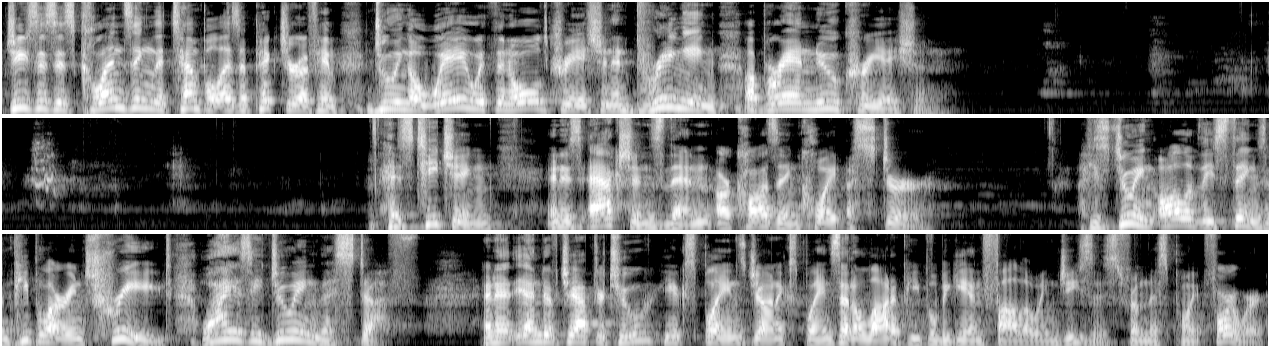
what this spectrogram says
Jesus is cleansing the temple as a picture of him doing away with an old creation and bringing a brand new creation. His teaching and his actions then are causing quite a stir. He's doing all of these things, and people are intrigued. Why is he doing this stuff? And at the end of chapter 2, he explains, John explains, that a lot of people began following Jesus from this point forward.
